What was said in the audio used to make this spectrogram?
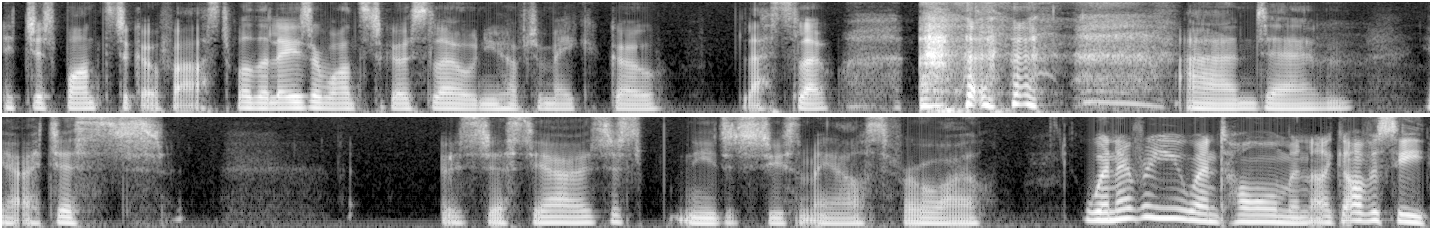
it just wants to go fast. Well, the laser wants to go slow, and you have to make it go less slow. and um, yeah, I just it was just yeah, I was just needed to do something else for a while. Whenever you went home, and like obviously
